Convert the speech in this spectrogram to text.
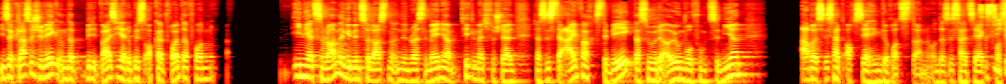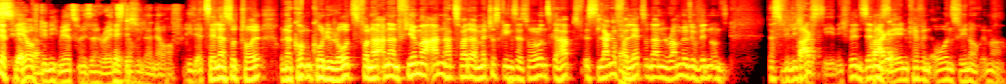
Dieser klassische Weg, und da weiß ich ja, du bist auch kein Freund davon, ihn jetzt einen Rumble gewinnen zu lassen und in den WrestleMania-Titelmatch zu stellen, das ist der einfachste Weg, das würde irgendwo funktionieren. Aber es ist halt auch sehr hingerotzt dann. Und das ist halt sehr Das ist nicht der Payoff, den ich mir jetzt von dieser Reigns-Storyline erhoffe. Die erzählen das so toll. Und dann kommt ein Cody Rhodes von einer anderen Firma an, hat zwei, drei Matches gegen Seth Rollins gehabt, ist lange ja. verletzt und dann einen Rumble gewinnen und das will ich Frage, nicht sehen. Ich will einen Sami Zayn, Kevin Owens, wen auch immer.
